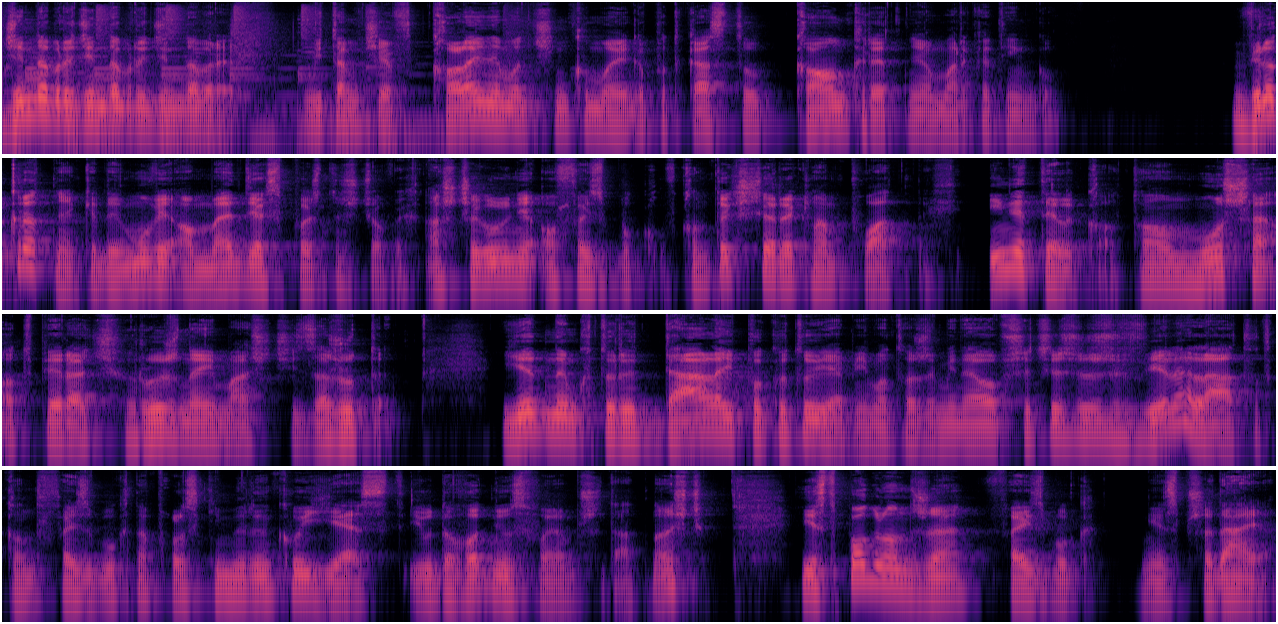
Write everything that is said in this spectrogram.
Dzień dobry, dzień dobry, dzień dobry. Witam Cię w kolejnym odcinku mojego podcastu konkretnie o marketingu. Wielokrotnie, kiedy mówię o mediach społecznościowych, a szczególnie o Facebooku w kontekście reklam płatnych i nie tylko, to muszę odpierać różnej maści zarzuty. Jednym, który dalej pokutuje, mimo to, że minęło przecież już wiele lat, odkąd Facebook na polskim rynku jest i udowodnił swoją przydatność, jest pogląd, że Facebook nie sprzedaje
